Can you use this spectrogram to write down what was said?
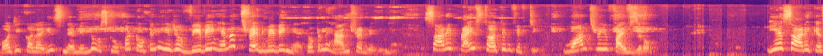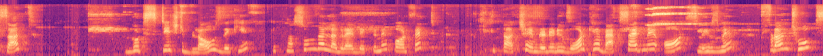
body colour is navy blue उसके ऊपर टोटली ये जो वीविंग है ना थ्रेड वीविंग है टोटली हैंड थ्रेड वीविंग है। Sari price thirteen fifty one three five zero ये साड़ी के साथ गुड स्टिच्ड ब्लाउज देखिए कितना सुंदर लग रहा है देखने में परफेक्ट कितना अच्छा एम्ब्रॉयडरी वर्क है बैक साइड में और स्लीव्स में। Front hooks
